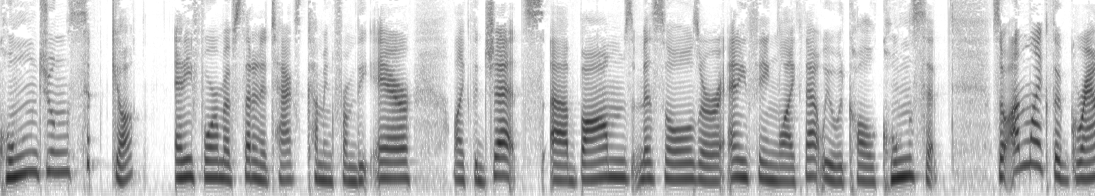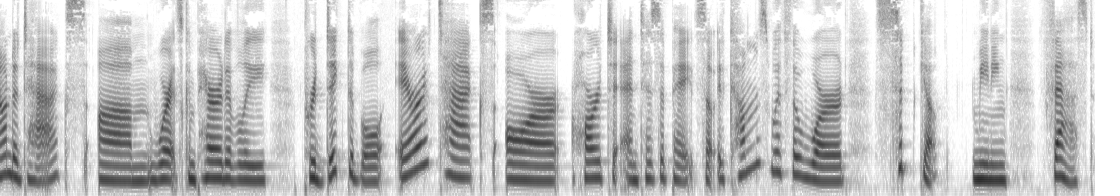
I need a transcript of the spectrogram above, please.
공중 습격, any form of sudden attacks coming from the air, like the jets, uh, bombs, missiles, or anything like that, we would call 공습. So, unlike the ground attacks, um, where it's comparatively predictable, air attacks are hard to anticipate. So, it comes with the word 습격, meaning fast,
